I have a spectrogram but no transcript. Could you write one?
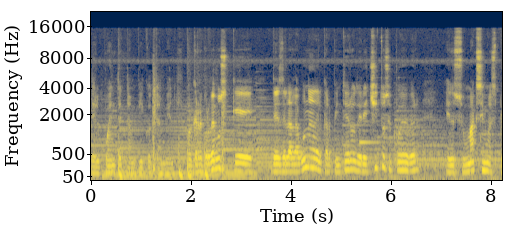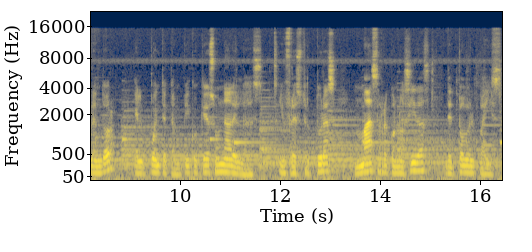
del puente Tampico también. Porque recordemos que desde la laguna del carpintero derechito se puede ver en su máximo esplendor el puente Tampico que es una de las infraestructuras más reconocidas de todo el país.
